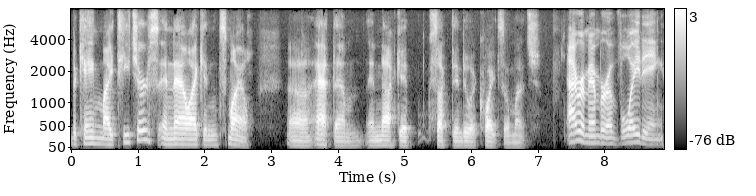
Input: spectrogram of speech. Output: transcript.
became my teachers, and now I can smile uh, at them and not get sucked into it quite so much. I remember avoiding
